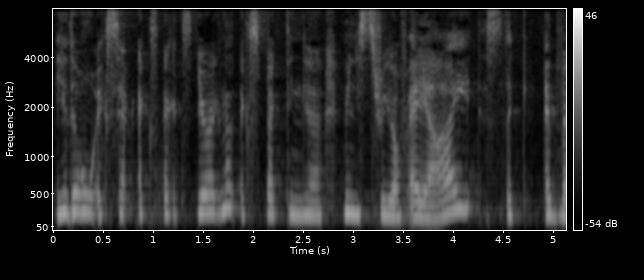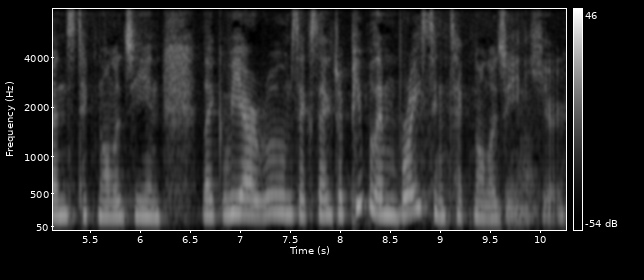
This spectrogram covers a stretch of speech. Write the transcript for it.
you don't accept. Ex, ex, you're not expecting a ministry of AI. It's like advanced technology and like VR rooms, etc. People embracing technology in here.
